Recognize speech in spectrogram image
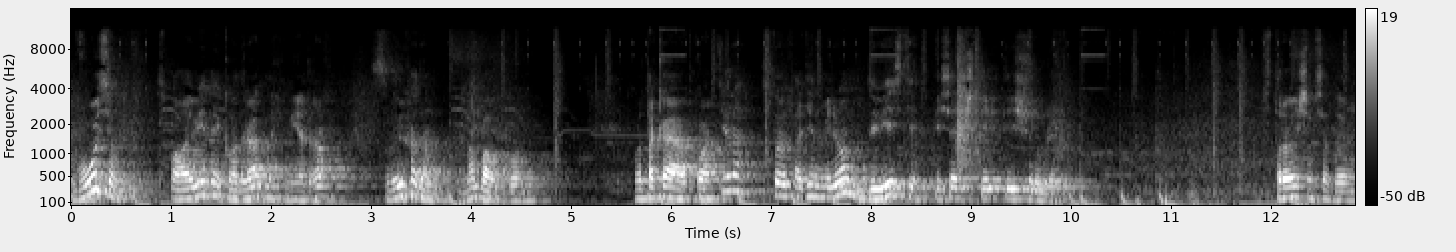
8 с половиной квадратных метров с выходом на балкон. Вот такая вот квартира стоит 1 миллион 254 тысячи рублей в строящемся доме.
